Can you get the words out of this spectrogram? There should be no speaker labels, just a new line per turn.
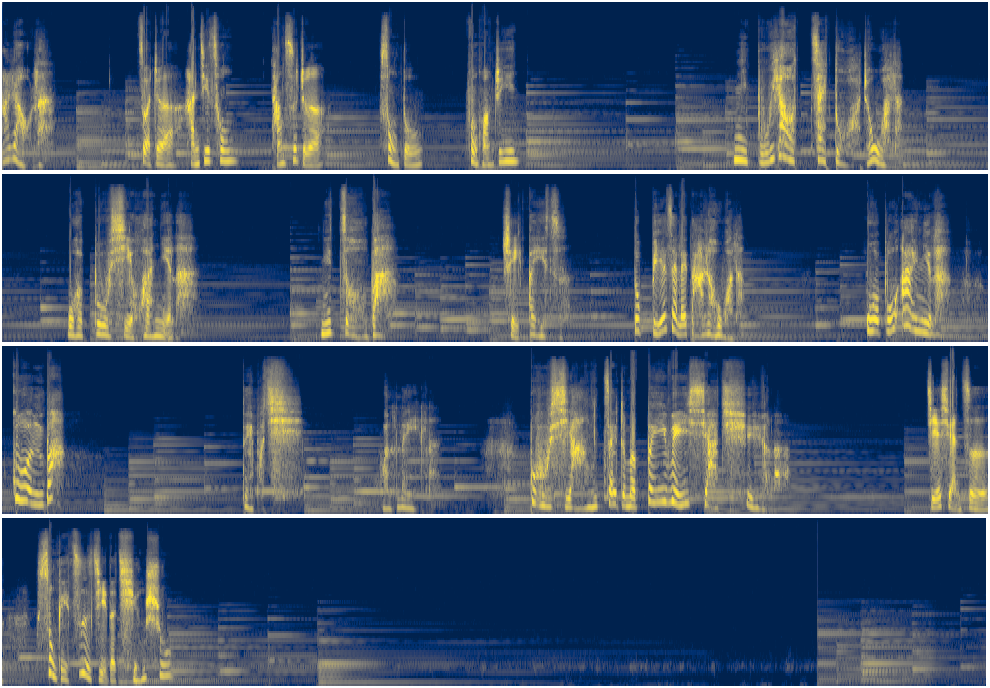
打扰了。作者：韩基聪，唐思哲，诵读：凤凰之音。你不要再躲着我了，我不喜欢你了。你走吧，这辈子都别再来打扰我了。我不爱你了，滚吧！对不起，我累了，不想再这么卑微下去了。节选自《送给自己的情书》。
